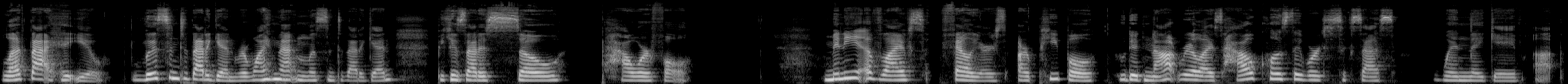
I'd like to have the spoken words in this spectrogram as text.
Let that hit you. Listen to that again. Rewind that and listen to that again because that is so powerful. Many of life's failures are people who did not realize how close they were to success when they gave up.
